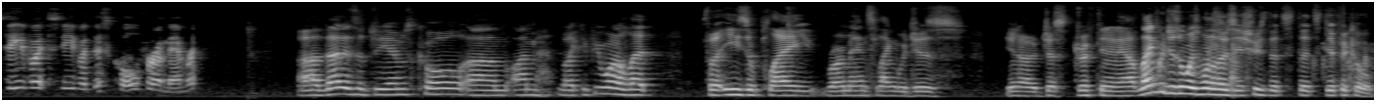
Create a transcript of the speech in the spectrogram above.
Steve, would, Steve, would this call for a memory? Uh, that is a GM's call. Um, I'm like, if you want to let, for ease of play, romance languages, you know, just drift in and out. Language is always one of those issues that's that's difficult.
